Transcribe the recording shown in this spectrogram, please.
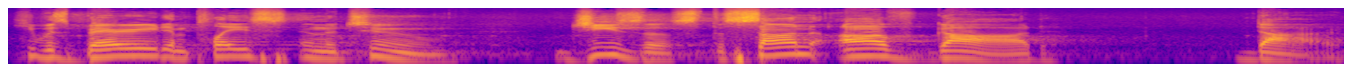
he was buried and placed in the tomb. Jesus, the Son of God, died.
